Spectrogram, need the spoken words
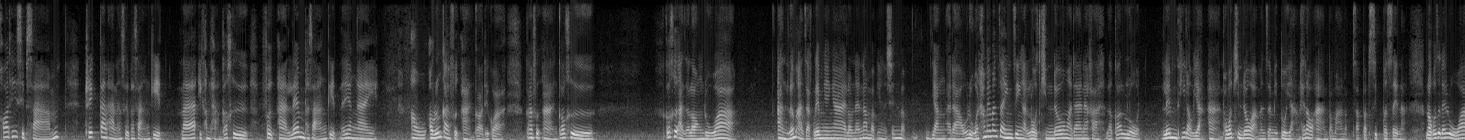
ข้อที่ 13 ทริคการอ่านหนังสือภาษาอังกฤษ และอีกคำถามก็คือ ฝึกอ่านเล่มภาษาอังกฤษได้ยังไง เอาเอาเรื่องการฝึกอ่านก่อนดีกว่า การฝึกอ่านก็คือ ก็คืออาจจะลองดูว่า อ่านเริ่มอ่านจากเล่มง่าย ๆ เราแนะนำแบบอย่างเช่นแบบยังอดาวหรือว่าถ้าไม่มั่นใจจริงๆอะโหลด Kindle มาได้นะคะ แล้วก็โหลดเล่มที่เราอยากอ่าน เพราะว่า Kindle อะมันจะมีตัวอย่างให้เราอ่านประมาณแบบสักแบบสิบเปอร์เซ็นต์อะเราก็จะได้รู้ว่า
